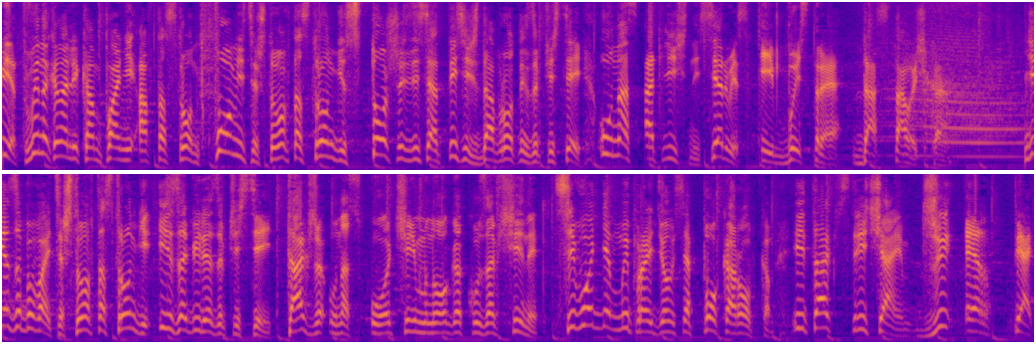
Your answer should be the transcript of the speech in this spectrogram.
Привет! Вы на канале компании «АвтоСтронг». Помните, что в «АвтоСтронге» 160 тысяч добротных запчастей. У нас отличный сервис и быстрая доставочка. Не забывайте, что в «АвтоСтронге» изобилие запчастей. Также у нас очень много кузовщины. Сегодня мы пройдемся по коробкам. Итак, встречаем GR5.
